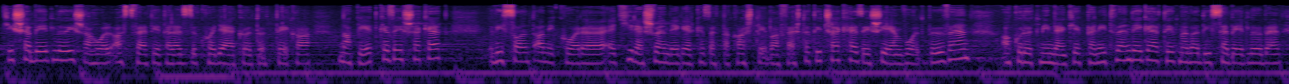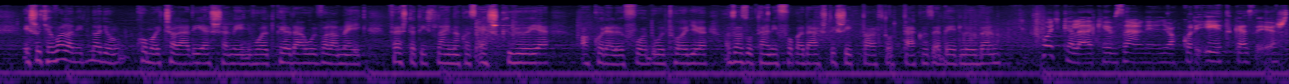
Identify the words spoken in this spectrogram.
kisebb édlő is, ahol azt feltételezzük, hogy elköltötték a napi étkezéseket, viszont amikor egy híres vendég érkezett a kastélyba a Festeticsekhez, és ilyen volt bőven, akkor őt mindenképpen itt vendégelték meg a díszebédlőben, és hogyha valami nagyon komoly családi esemény volt, például valamelyik Festetics lánynak az esküvője, akkor előfordult, hogy az azutáni fogadást is itt tartották az ebédlőben. Hogy kell elképzelni egy akkori étkezést?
